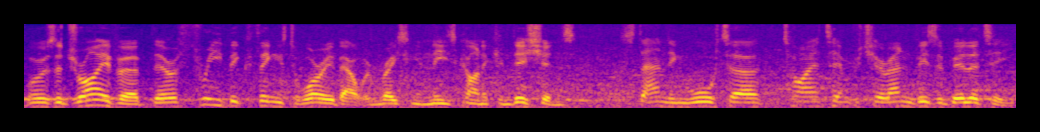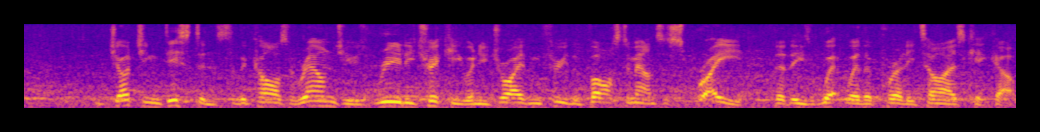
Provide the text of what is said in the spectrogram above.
Well, as a driver, there are three big things to worry about when racing in these kind of conditions. Standing water, tyre temperature and visibility. Judging distance to the cars around you is really tricky when you're driving through the vast amounts of spray that these wet weather Pirelli tyres kick up.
